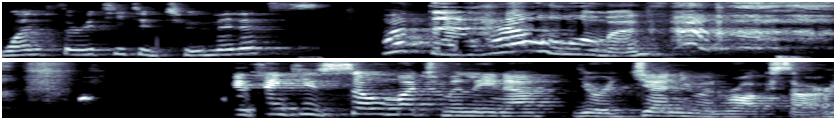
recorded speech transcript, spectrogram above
one thirty to two minutes. What the hell, woman? Okay, Thank you so much, Melina. You're a genuine rock star.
